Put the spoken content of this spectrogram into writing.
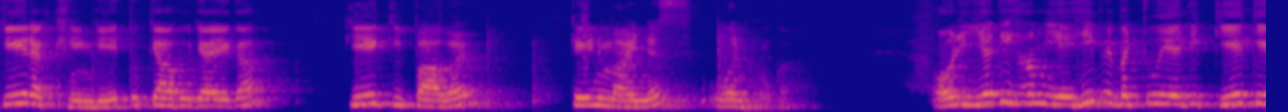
के रखेंगे तो क्या हो जाएगा? के की पावर टेन माइनस वन होगा। और यदि हम यहीं पे बच्चों, यदि के के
